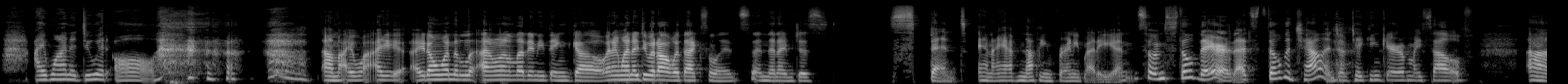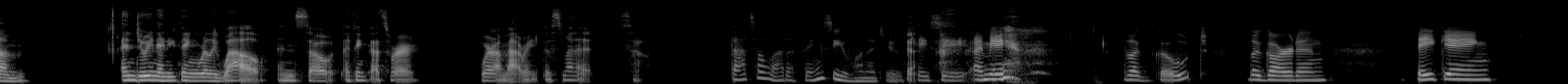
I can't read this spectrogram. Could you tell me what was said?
I want to do it all. um, I, I, I don't want to, I don't want to let anything go and I want to do it all with excellence. And then I'm just spent and I have nothing for anybody. And so I'm still there. That's still the challenge of taking care of myself. Um, and doing anything really well. And so I think that's where, where I'm at right this minute. So that's a lot of things you want to do, Kasii. I mean, the goat, the garden, baking,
